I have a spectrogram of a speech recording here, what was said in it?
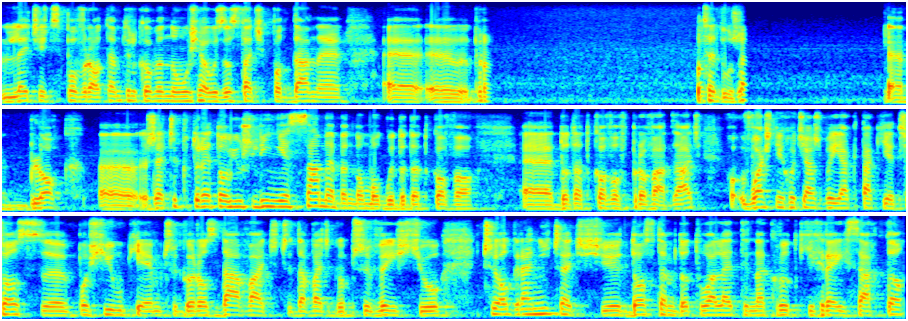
lecieć z powrotem, tylko będą musiały zostać poddane procedurze. E, blok e, rzeczy, które to już linie same będą mogły dodatkowo, e, dodatkowo wprowadzać. Właśnie chociażby jak takie co z posiłkiem, czy go rozdawać, czy dawać go przy wyjściu, czy ograniczać dostęp do toalety na krótkich rejsach. To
